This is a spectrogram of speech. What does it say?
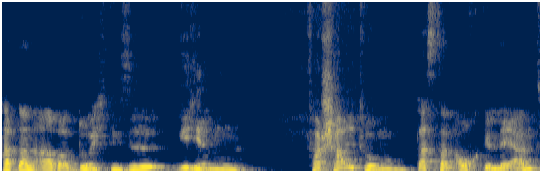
hat dann aber durch diese Gehirnverschaltung das dann auch gelernt.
